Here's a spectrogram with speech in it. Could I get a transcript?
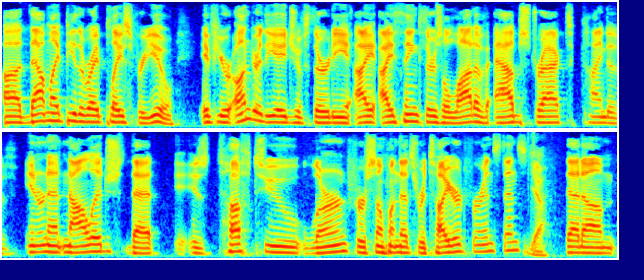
uh, that might be the right place for you. If you're under the age of 30, I, I think there's a lot of abstract kind of internet knowledge that is tough to learn for someone that's retired, for instance. Yeah. That um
